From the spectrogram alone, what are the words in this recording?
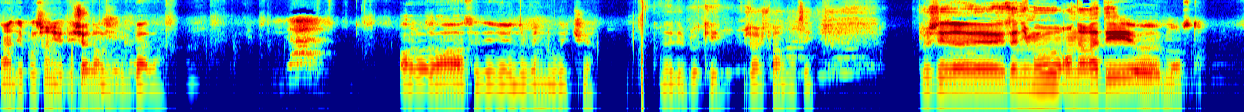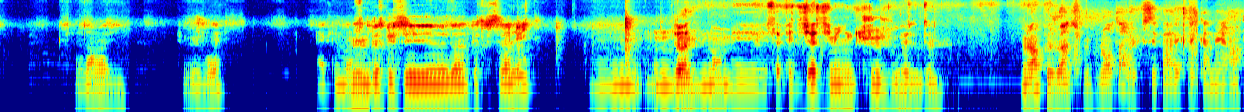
Ah, des poissons, il y a déjà dans le bas là. Oh là là, c'est des nouvelles nourritures. fenêtre est bloquée. J'arrive pas à avancer. Plus les animaux, on aura des euh, monstres. C'est dans ma vie. Tu veux jouer? Avec les monstres? Hum, parce que c'est parce que c'est la nuit. Mm, mm, Donne. Non, mais ça fait déjà 10 minutes que je joue. Vas-y, donne. Mais là, on peut jouer un petit peu plus longtemps vu que c'est pas avec la caméra.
